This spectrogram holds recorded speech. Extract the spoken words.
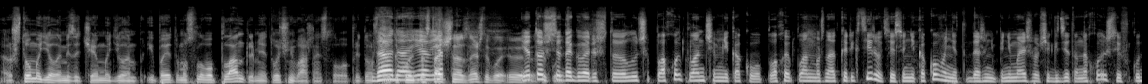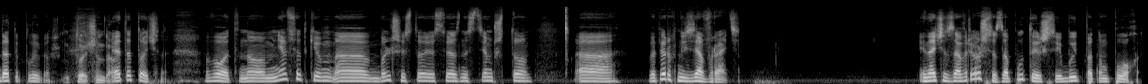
э, что мы делаем и зачем мы делаем. И поэтому слово план для меня это очень важное слово. При том, что Да, да, такое я- достаточно, знаешь, такое. э, Я тоже такое. всегда говорю, что лучше плохой план, чем никакого. Плохой план можно откорректировать, если никакого нет, ты даже не понимаешь вообще, где ты находишься и в куда ты плывешь. Точно, да. Это точно. Вот. Но у меня все-таки больше история связана с тем, что, э, во-первых, нельзя врать. Иначе заврешься, запутаешься, и будет потом плохо.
